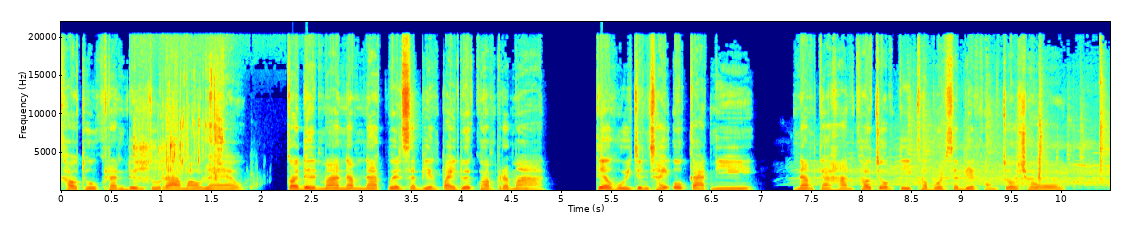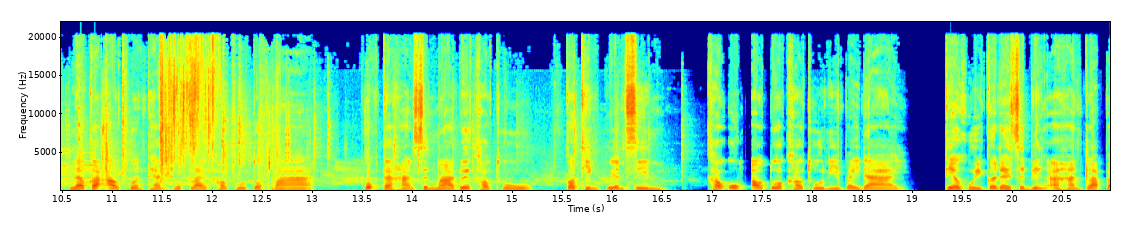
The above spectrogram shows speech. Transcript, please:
เขาทูครั้นดื่มสุราเมาแล้ว ก็เดินม้านำหน้าเกวียนสเสบียงไปด้วยความประมาท เตียวหุยจึงใช้โอกาสนี้นำทหารเข้าโจมตีขบวนสเสบียงของโจโฉ แล้วก็เอาทวนแทงถูกไหล่เขาทูตกม้า พวกทหารซึ่งมาด้วยเขาทูก็ทิ้งเกวียนสิ้น เข้าอุ้มเอาตัวเขาทูหนีไปได้ เตียวหุยก็ได้เสบียงอาหารกลับไป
